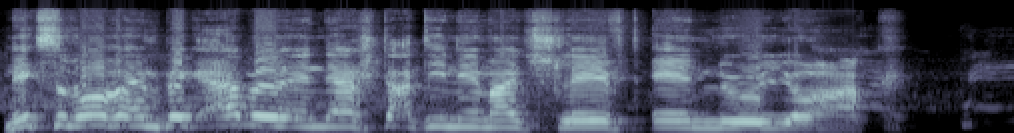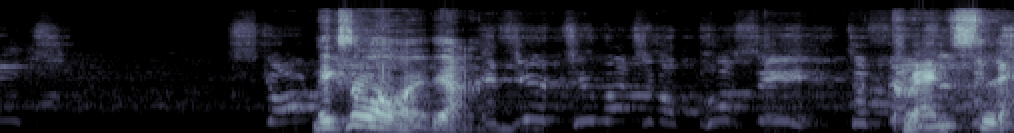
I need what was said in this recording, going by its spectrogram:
Nächste Woche im Big Apple in der Stadt, die niemals schläft, in New York. Nächste Woche, ja. Grand Slam.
